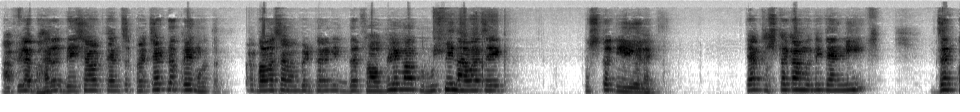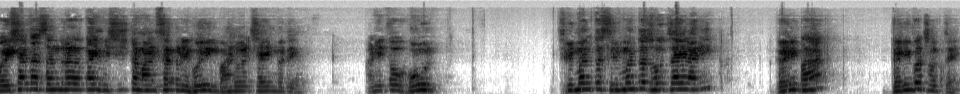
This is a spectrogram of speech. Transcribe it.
आपल्या भारत देशावर त्यांचं प्रचंड प्रेम होतं. डॉक्टर बाबासाहेब आंबेडकरांनी द प्रॉब्लेम ऑफ रुपी नावाचं एक पुस्तक लिहिलेलं आहे. त्या पुस्तकामध्ये त्यांनी जर पैशाचा संग्रह काही विशिष्ट माणसाकडे होईल भांडवलशाहीमध्ये आणि तो होऊन श्रीमंत श्रीमंतच होत जाईल आणि गरीब हा गरीबच होत जाईल.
